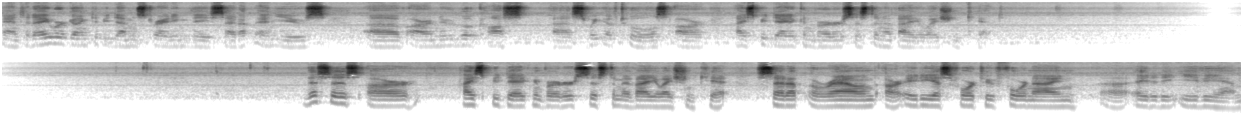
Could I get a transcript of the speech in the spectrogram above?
And today we're going to be demonstrating the setup and use of our new low-cost uh, suite of tools, our High-Speed Data Converter System Evaluation Kit. This is our High-Speed Data Converter System Evaluation Kit set up around our ADS4249 uh, A to D EVM.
